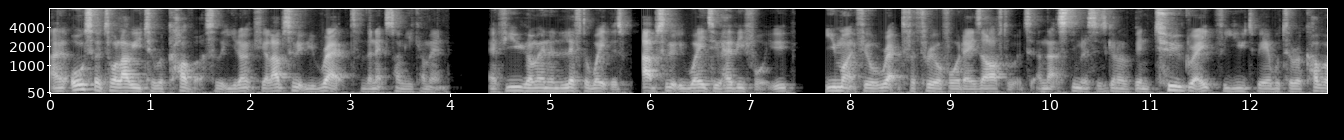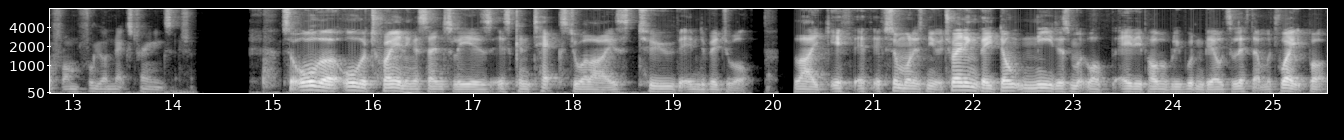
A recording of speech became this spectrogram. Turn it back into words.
and also to allow you to recover so that you don't feel absolutely wrecked for the next time you come in. If you go in and lift a weight that's absolutely way too heavy for you, you might feel wrecked for three or four days afterwards. And that stimulus is going to have been too great for you to be able to recover from for your next training session. So all the all the training essentially is is contextualized to the individual. Like if, if, if someone is new to training, they don't need as much. Well, a they probably wouldn't be able to lift that much weight, but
